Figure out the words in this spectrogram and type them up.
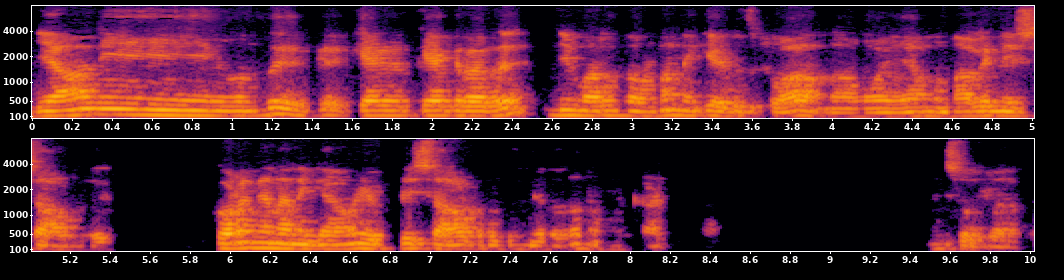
ஞானி வந்து கே- கே- நீ மருந்து வேணா இன்னைக்கு எடுத்துட்டு வா. நான் என் முன்னாலே நீ சாப்பிடு குரங்க நினைக்காம எப்படி சாப்பிடுறதுங்கிறத நம்ம காட்டுவோம் சொல்றாரு.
